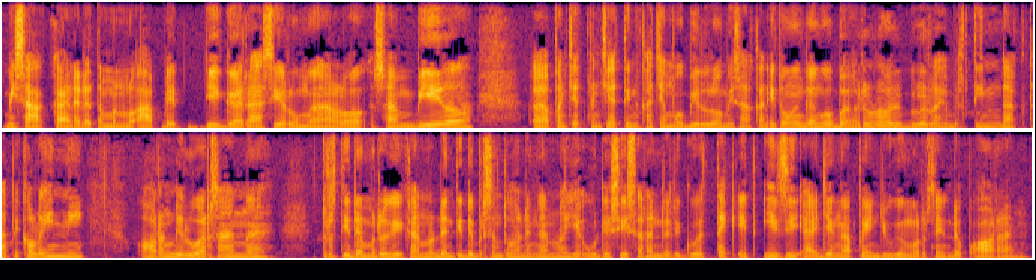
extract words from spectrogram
Misalkan ada temen lo update di garasi rumah lo sambil uh, pencet-pencetin kaca mobil lo misalkan. Itu mengganggu baru lo boleh bertindak. Tapi kalau ini orang di luar sana terus tidak merugikan lo dan tidak bersentuhan dengan lo ya udah sih saran dari gue take it easy aja ngapain juga ngurusin hidup orang.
